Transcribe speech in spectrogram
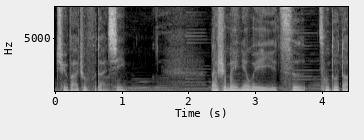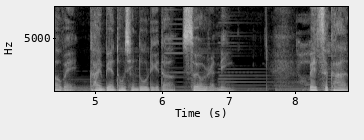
群发祝福短信。那是每年唯一一次从头到尾看一遍通讯录里的所有人名。每次看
